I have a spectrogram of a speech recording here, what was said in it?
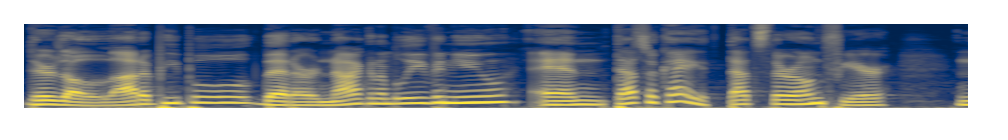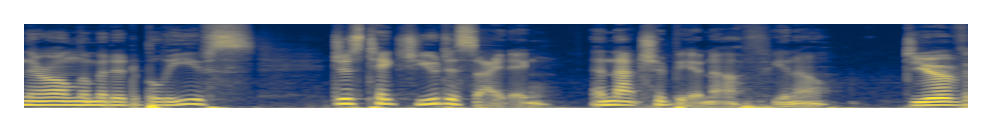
there's a lot of people that are not going to believe in you and that's okay. That's their own fear and their own limited beliefs. It just takes you deciding and that should be enough, you know. Do you have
